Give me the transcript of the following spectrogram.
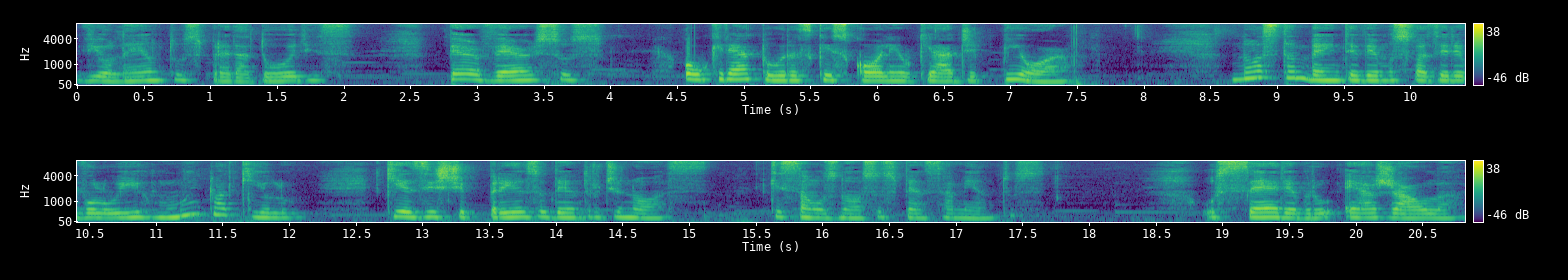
violentos, predadores, perversos ou criaturas que escolhem o que há de pior. Nós também devemos fazer evoluir muito aquilo que existe preso dentro de nós, que são os nossos pensamentos. O cérebro é a jaula.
